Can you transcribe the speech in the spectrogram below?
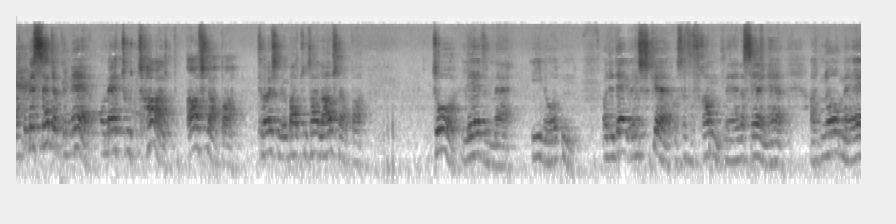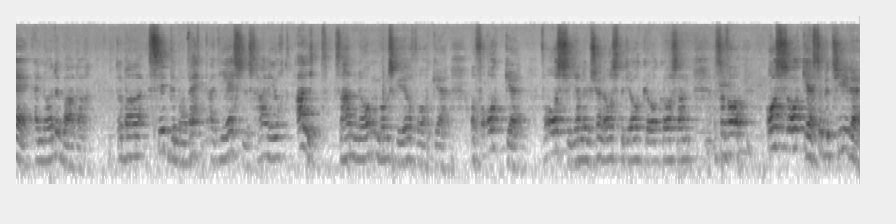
At når vi setter oss ned, og vi er totalt avslappa Følelsen er bare totalt avslappa. Da lever vi i nåden. Og det er det jeg ønsker å få fram med denne serien her. At når vi er en nådebader, da bare sitter vi og vet at Jesus han har gjort alt som han noen gang skal gjøre for oss. Og for oss, for oss, gjerne dere skjønner, oss betyr oss, oss, oss. Så for oss oss så betyr det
